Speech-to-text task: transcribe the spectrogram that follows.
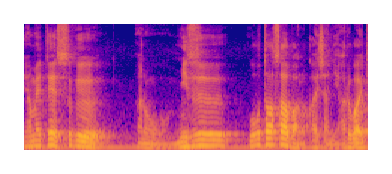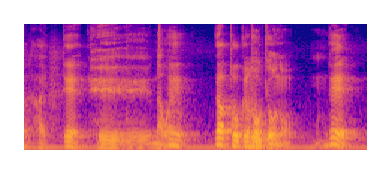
辞めてすぐあの水ウォーターサーバーの会社にアルバイトで入ってへえ名古屋でいや東京の。東京の。で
